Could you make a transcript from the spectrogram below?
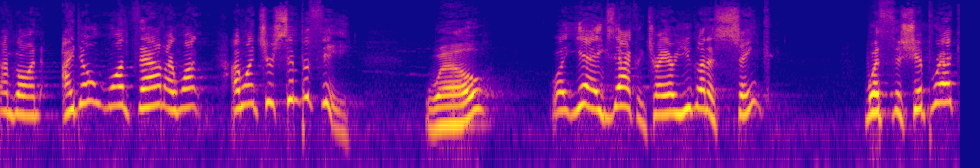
I'm going, I don't want that. I want, I want your sympathy. Well, well, yeah, exactly. Trey, are you going to sink with the shipwreck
